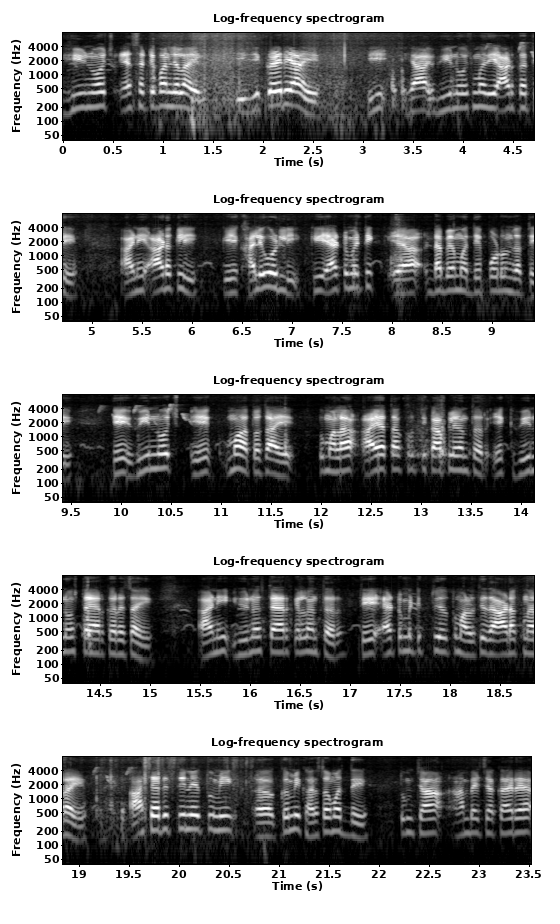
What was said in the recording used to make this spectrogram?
व्ही नोच यासाठी बनलेला आहे. ही जी कैरी आहे ही ह्या व्ही नोचमध्ये अडकते आणि अडकली की खाली ओढली की ॲटोमॅटिक या डब्यामध्ये पडून जाते. हे व्ही नोच एक महत्त्वाचं आहे. तुम्हाला आयताकृती कापल्यानंतर एक व्हिनोज तयार करायचा आहे. आणि व्हिनोज तयार केल्यानंतर ते ॲटोमॅटिक तिथं तुम्हाला तिथं अडकणार आहे. अशा रीतीने तुम्ही कमी खर्चामध्ये तुमच्या आंब्याच्या कार्या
